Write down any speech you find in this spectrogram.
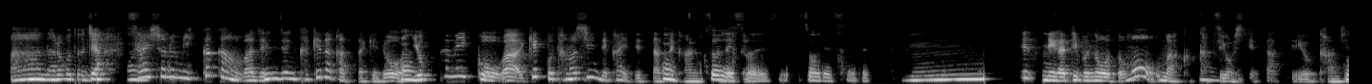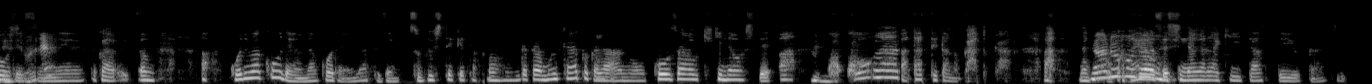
ああ、なるほど。じゃあ、うん、最初の3日間は全然書けなかったけど、うん、4日目以降は結構楽しんで書いてったって感じですか、うん、そうです、そうです。そうです、そうです。うんで、ネガティブノートもうまく活用してたっていう感じですよね。そうですね。だから、うん、あ、これはこうだよな、こうだよなって全部潰していけた。うん、だからもう一回後から、あの、講座を聞き直して、あ、ここが当たってたのかとか、あ、なんか答え合わせしながら聞いたっていう感じ。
